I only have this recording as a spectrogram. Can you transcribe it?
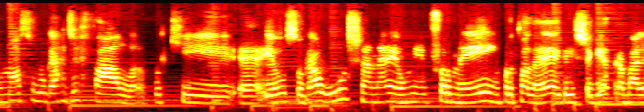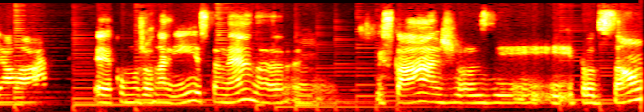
O nosso lugar de fala, porque é, eu sou gaúcha, né? Eu me formei em Porto Alegre, cheguei a trabalhar lá é, como jornalista, né? Na, estágios e, e produção.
